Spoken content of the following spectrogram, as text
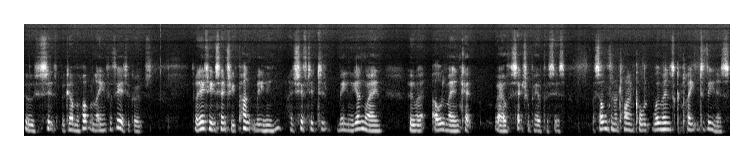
who's since become a popular name for theatre groups. By the 18th century, punk meaning had shifted to meaning a young man whom an older men kept well for sexual purposes. A song from a time called Women's Complaint to Venus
